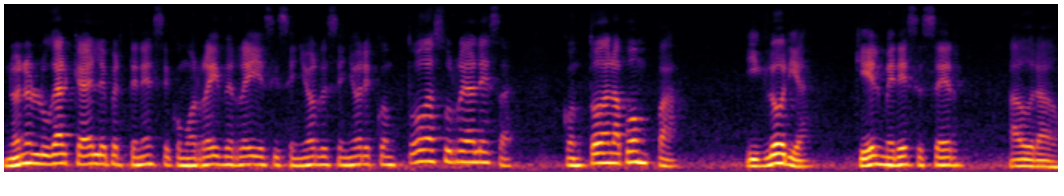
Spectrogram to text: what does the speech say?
no en el lugar que a él le pertenece como rey de reyes y señor de señores con toda su realeza, con toda la pompa y gloria que él merece ser adorado.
